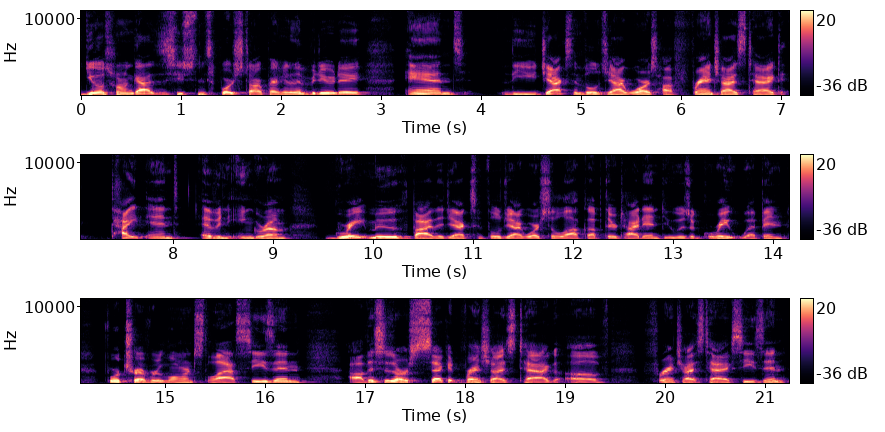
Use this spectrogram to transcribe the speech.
Yo, what's going on, guys? It's Houston Sports Talk back in the video day, and the Jacksonville Jaguars have franchise tagged tight end Evan Engram. Great move by the Jacksonville Jaguars to lock up their tight end, who was a great weapon for Trevor Lawrence last season. Uh, this is our second franchise tag of franchise tag season.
